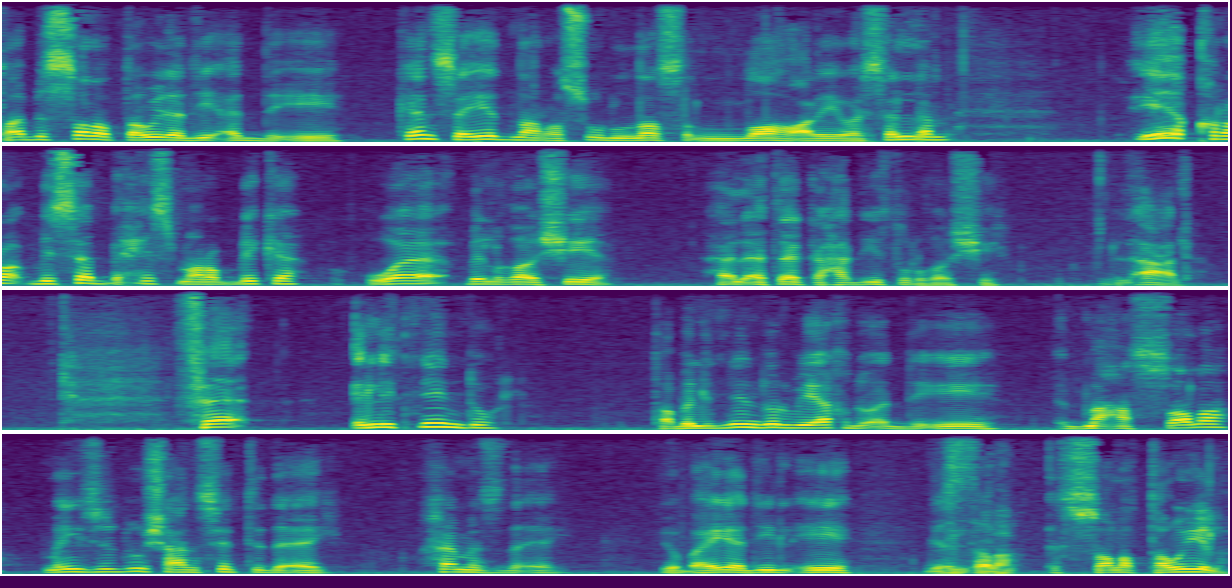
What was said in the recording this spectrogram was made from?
طيب الصلاة الطويلة دي قد إيه؟ كان سيدنا رسول الله صلى الله عليه وسلم يقرأ بسبح اسم ربك وبالغاشية. هل أتاك حديث الغاشية؟ الأعلى. فالاتنين دول طب الاتنين دول بياخدوا قد إيه؟ مع الصلاة ما يزيدوش عن ست دقايق خمس دقايق. يبقى هي دي الإيه؟ دي الصلاة. الصلاة الطويلة.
